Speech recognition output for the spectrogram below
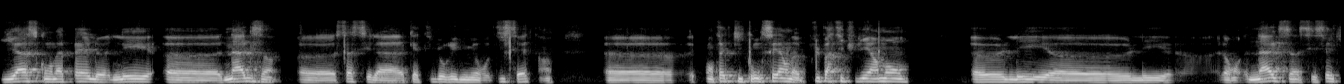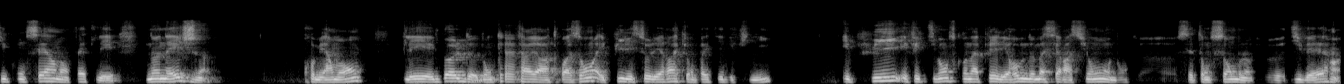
Il y a ce qu'on appelle les euh, nags. ça c'est la catégorie numéro 17. Hein. en fait, qui concerne plus particulièrement les les alors nags, c'est celle qui concerne en fait les non-aged premièrement, les Gold, donc inférieurs à 3 ans, et puis les Solera qui n'ont pas été définis. Et puis, effectivement, ce qu'on appelait les rhums de macération, donc euh, cet ensemble un peu divers,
